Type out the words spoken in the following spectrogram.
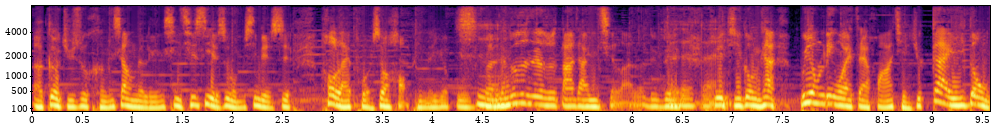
呃各局处横向的联系，其实也是我们新北市后来颇受好评的一个部分。很多事情都是大家一起来了，对不对？对对。所以提供你看，不用另外再花钱去盖一栋。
